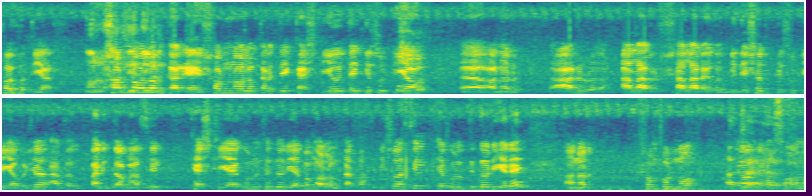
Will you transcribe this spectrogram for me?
ক্ষয়ক্ষতি আর- স্বর্ণ অলঙ্কার স্বর্ণ অলঙ্কার দিয়ে কাশটি হইতে কিছু টিয়া অনর আর আলার সালার বিদেশের কিছু টিয়া পয়সা বাড়ির জমা আছিল ক্যাশ এগুলোতে ধরি এবং অলঙ্কার কিছু আছিল এগুলোতে ধরি এরে অনর সম্পূর্ণ আচ্ছা এ, এখন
